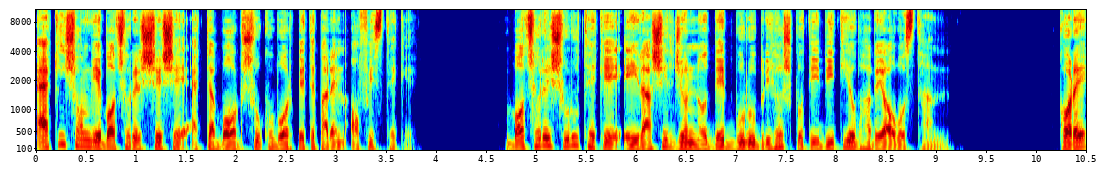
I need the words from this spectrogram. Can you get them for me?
একই সঙ্গে বছরের শেষে একটা বড় সুখবর পেতে পারেন অফিস থেকে। বছরের শুরু থেকে এই রাশির জন্য দেবগুরু বৃহস্পতি দ্বিতীয়ভাবে অবস্থান করে।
